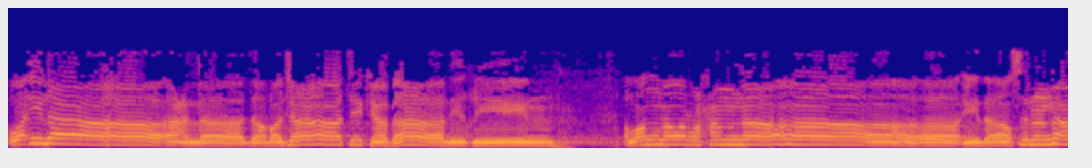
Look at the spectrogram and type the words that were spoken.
وإلى أعلى درجاتك بالغين. اللهم وارحمنا إذا صرنا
